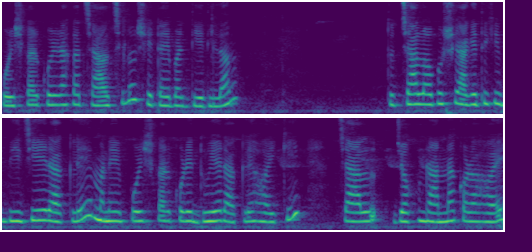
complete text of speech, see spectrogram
পরিষ্কার করে রাখা চাল ছিল সেটা এবার দিয়ে দিলাম। তো চাল অবশ্যই আগে থেকে ভিজিয়ে রাখলে মানে পরিষ্কার করে ধুয়ে রাখলে হয় কি, চাল যখন রান্না করা হয়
